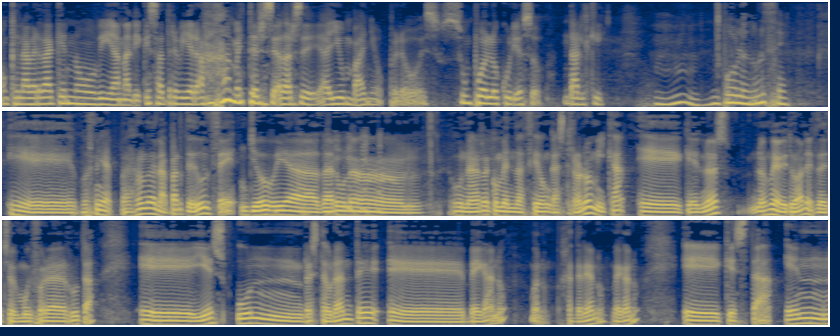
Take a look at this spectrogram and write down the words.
aunque la verdad que no vi a nadie que se atreviera a meterse a darse ahí un baño, pero es, un pueblo curioso, Dalki. Mm, un pueblo dulce. Eh, pues mira, pasando de la parte dulce, yo voy a dar una, una recomendación gastronómica eh, que no es, no es muy habitual, es de hecho es muy fuera de ruta, eh, y es un restaurante vegano, bueno, vegetariano, vegano, que está en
